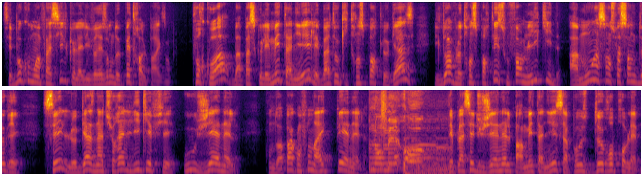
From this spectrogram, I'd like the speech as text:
C'est beaucoup moins facile que la livraison de pétrole, par exemple. Pourquoi? Bah Parce que les méthaniers, les bateaux qui transportent le gaz, ils doivent le transporter sous forme liquide, à moins 160 degrés. C'est le gaz naturel liquéfié, ou GNL, qu'on ne doit pas confondre avec PNL. Non mais oh Déplacer du GNL par méthanier, ça pose deux gros problèmes.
